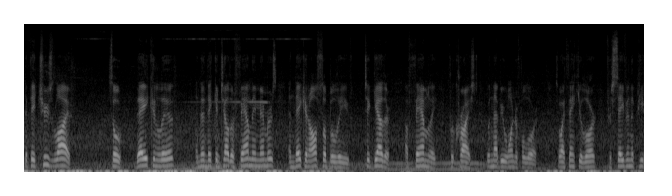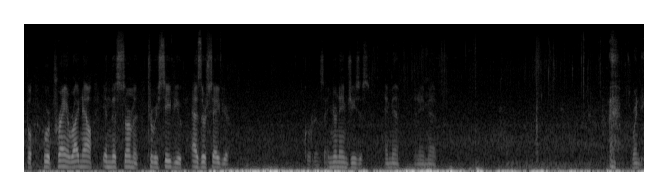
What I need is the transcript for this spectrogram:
that they choose life so they can live and then they can tell their family members and they can also believe together, a family for Christ. Wouldn't that be wonderful, Lord? So I thank you, Lord, for saving the people who are praying right now in this sermon to receive you as their Savior. In your name, Jesus. Amen and amen. it's windy.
